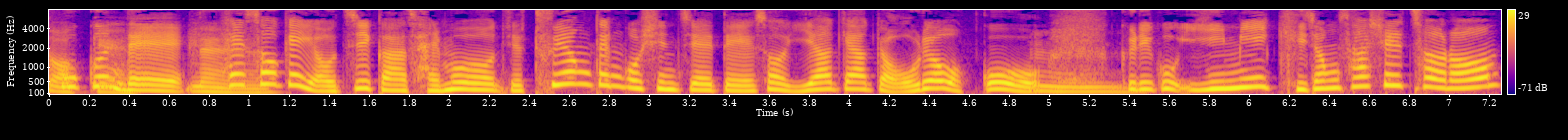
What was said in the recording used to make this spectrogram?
혹은 내 네, 해석의 여지가 잘못 이제 투영된 것인지에 대해서 이야기하기 어려웠고 음. 그리고 이미 기정 사실처럼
